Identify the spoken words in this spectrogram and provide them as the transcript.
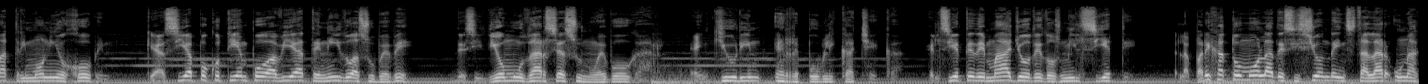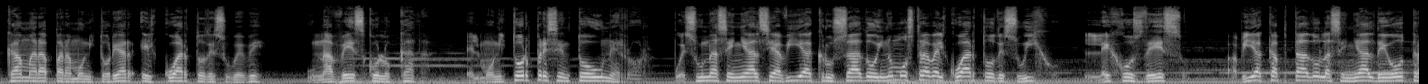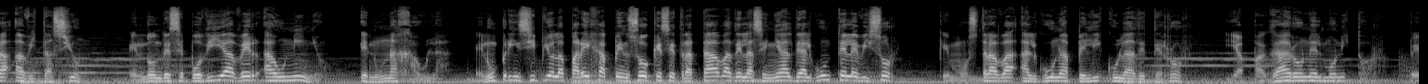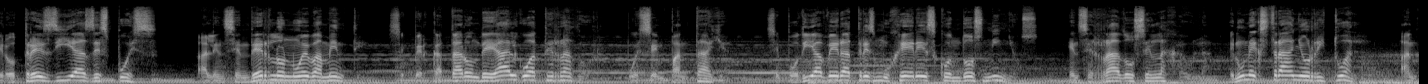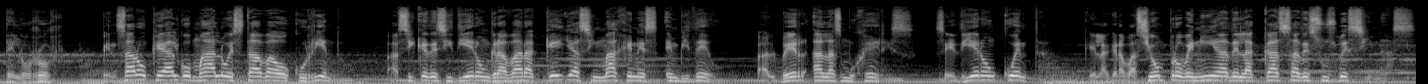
Matrimonio joven que hacía poco tiempo había tenido a su bebé, decidió mudarse a su nuevo hogar, en Kurin, en República Checa. El 7 de mayo de 2007, la pareja tomó la decisión de instalar una cámara para monitorear el cuarto de su bebé. Una vez colocada, el monitor presentó un error, pues una señal se había cruzado y no mostraba el cuarto de su hijo. Lejos de eso, había captado la señal de otra habitación en donde se podía ver a un niño en una jaula. En un principio la pareja pensó que se trataba de la señal de algún televisor que mostraba alguna película de terror y apagaron el monitor. Pero tres días después, al encenderlo nuevamente, se percataron de algo aterrador, pues en pantalla se podía ver a tres mujeres con dos niños encerrados en la jaula, en un extraño ritual ante el horror Pensaron que algo malo estaba ocurriendo, así que decidieron grabar aquellas imágenes en video. Al ver a las mujeres, se dieron cuenta que la grabación provenía de la casa de sus vecinas.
